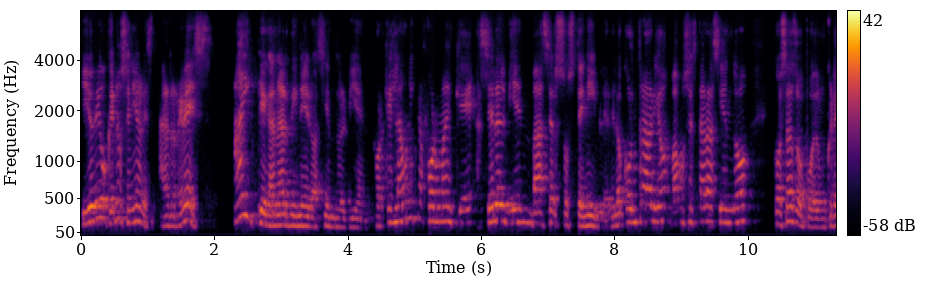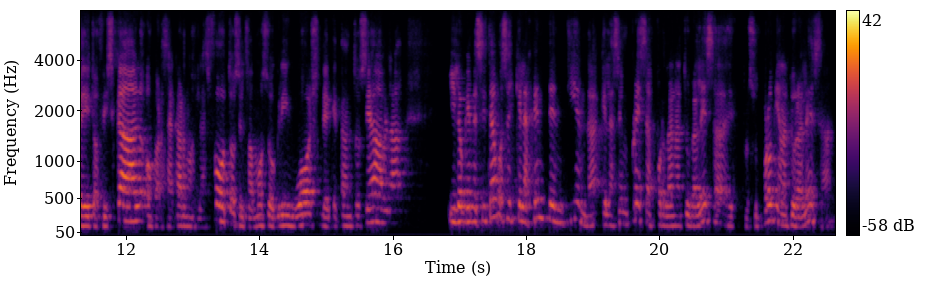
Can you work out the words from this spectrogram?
Y yo digo que no, señores, al revés. Hay que ganar dinero haciendo el bien, porque es la única forma en que hacer el bien va a ser sostenible. De lo contrario, vamos a estar haciendo cosas o por un crédito fiscal o para sacarnos las fotos, el famoso greenwash del que tanto se habla, y lo que necesitamos es que la gente entienda que las empresas, por la naturaleza, por su propia naturaleza,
